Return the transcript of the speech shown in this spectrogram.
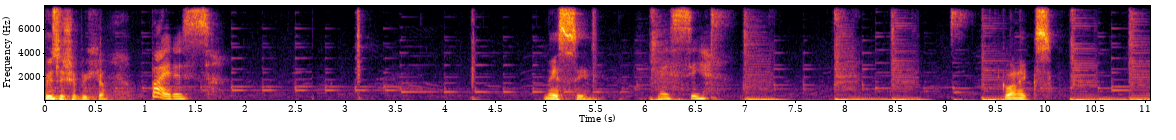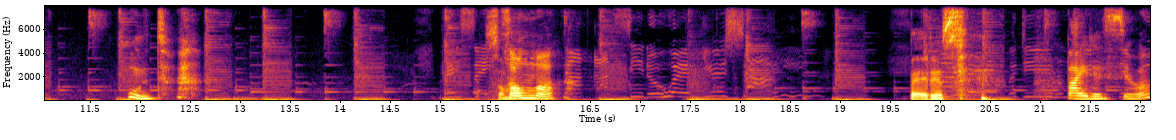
Physische Bücher. Beides. Messi. Messi. Gar nichts. Hund. Sommer. Sommer. Beides. Beides, ja.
